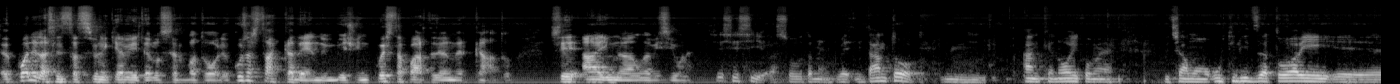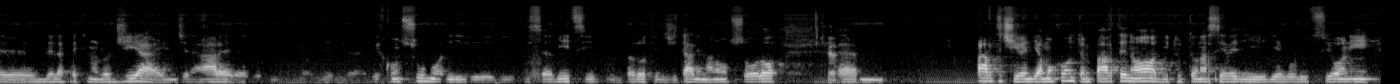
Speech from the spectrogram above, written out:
eh, qual è la sensazione che avete all'osservatorio? Cosa sta accadendo invece in questa parte del mercato, se hai una, una visione? Sì, sì, sì, assolutamente. Beh, intanto mh, anche noi come diciamo, utilizzatori eh, della tecnologia e in generale del, del, del consumo di, di, di, servizi, prodotti digitali, ma non solo, certo. ehm, parte ci rendiamo conto, in parte no, di tutta una serie di, di evoluzioni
